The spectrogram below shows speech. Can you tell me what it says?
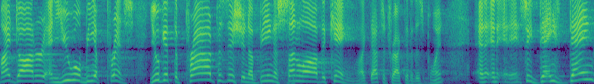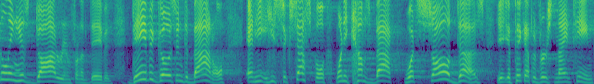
my daughter and you will be a prince. You'll get the proud position of being a son in law of the king. Like, that's attractive at this point. And, and, and see, he's dangling his daughter in front of David. David goes into battle and he, he's successful. When he comes back, what Saul does, you, you, pick up in verse 19.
